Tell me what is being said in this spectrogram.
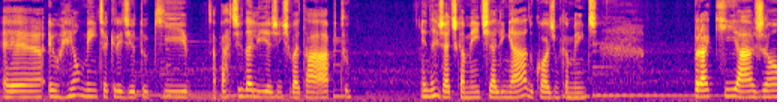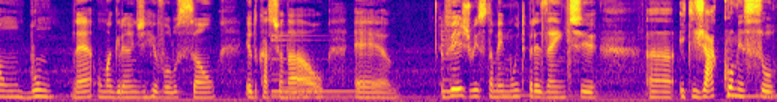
é, eu realmente acredito que a partir dali a gente vai estar apto energeticamente alinhado cosmicamente para que haja um boom, né, uma grande revolução educacional. É, vejo isso também muito presente uh, e que já começou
